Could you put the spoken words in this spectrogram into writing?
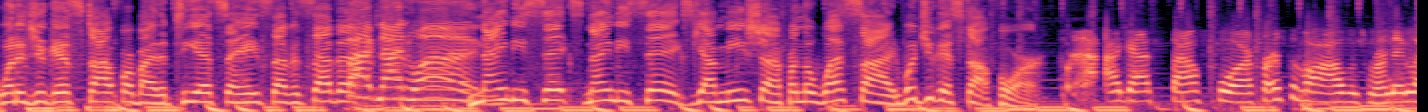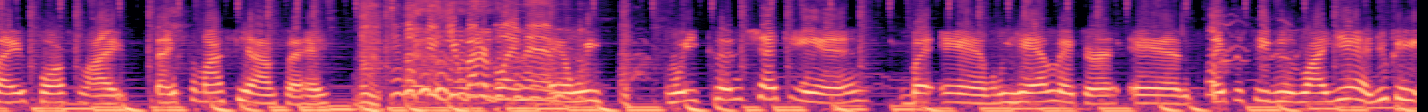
What did you get stopped for by the TSA 877? 591. 9696. Yamisha from the West Side. What'd you get stopped for? I got stopped for, first of all, I was running late for a flight thanks to my fiance. you better blame him. And we we couldn't check in but and we had liquor, and they proceeded to like, yeah, you can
